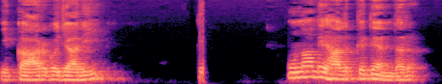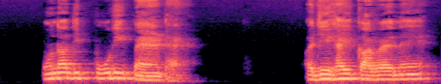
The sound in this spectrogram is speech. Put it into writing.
ਇਹ ਕਾਰਗੁਜ਼ਾਰੀ। ਉਹਨਾਂ ਦੇ ਹਲਕੇ ਦੇ ਅੰਦਰ ਉਹਨਾਂ ਦੀ ਪੂਰੀ ਪੈਂਠ ਹੈ। ਅਜਿਹਾ ਹੀ ਕਰ ਰਹੇ ਨੇ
